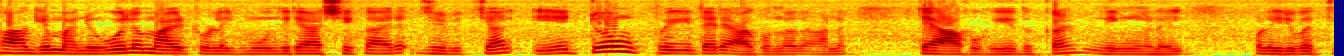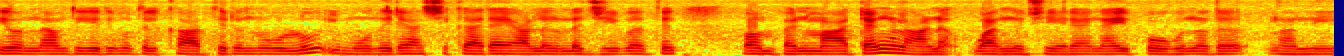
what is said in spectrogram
ഭാഗ്യം അനുകൂലമായിട്ടുള്ള ഈ മൂന്ന് രാശിക്കാർ ജപിക്കാൻ ഏറ്റവും പ്രീതരാകുന്നതാണ് രാഹുകേതുക്കൾ നിങ്ങളിൽ അപ്പോൾ ഇരുപത്തിയൊന്നാം തീയതി മുതൽ കാത്തിരുന്നുള്ളൂ. ഈ മൂന്ന് രാശിക്കാരായ ആളുകളുടെ ജീവിതത്തിൽ വമ്പൻ മാറ്റങ്ങളാണ് വന്നു ചേരാനായി പോകുന്നത്. നന്ദി.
